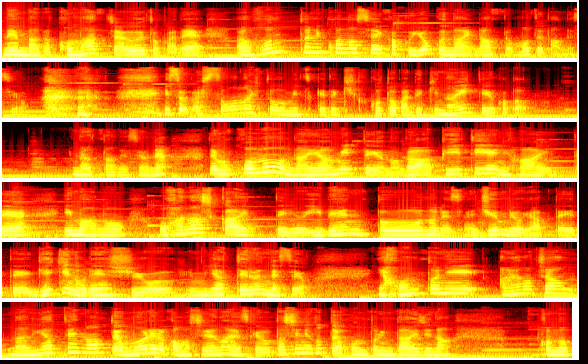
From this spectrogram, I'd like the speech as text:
メンバーが困っちゃうとかで本当にこの性格良くないなって思ってたんですよ。忙しそうな人を見つけて聞くことができないっていうこと。だったんですよね。でもこの悩みっていうのが PTA に入って今あのお話会っていうイベントのですね準備をやっていて劇の練習をやってるんですよ。いや本当に綾乃ちゃん何やってんのって思われるかもしれないですけど私にとっては本当に大事なこの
